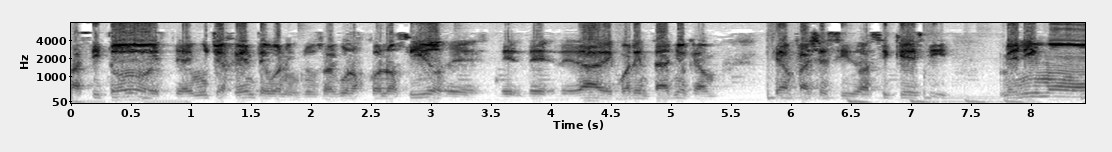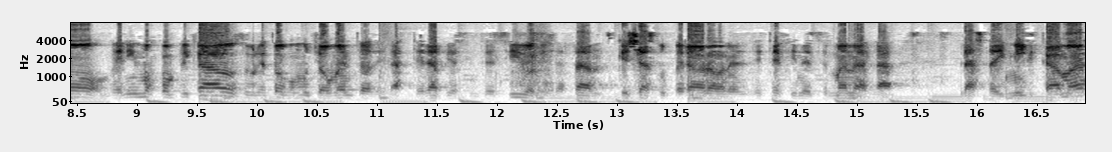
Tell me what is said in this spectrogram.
así todo, este, hay mucha gente, bueno, incluso algunos conocidos de, de, edad de 40 años que han, que han fallecido. Así que sí, venimos venimos complicados, sobre todo con mucho aumento de las terapias intensivas que ya están que ya superaron este fin de semana las 6.000 camas,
